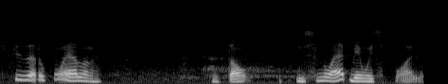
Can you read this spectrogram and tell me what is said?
que fizeram com ela, né? Então, isso não é bem um spoiler.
